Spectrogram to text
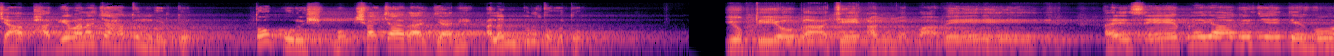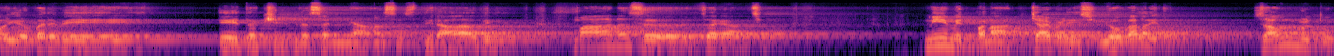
ज्या भाग्यवानाच्या हातून घडतो तो पुरुष मोक्षाच्या राज्याने अलंकृत होतो. युक्तियोगाचे अंग पावे. ऐसे प्रयाग जेते होय बरवे. ते दक्षिण संन्यास स्थिरावे. मानस जयाचे. नियमितपणा ज्या वेळेस योगाला जाऊन मिळतो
